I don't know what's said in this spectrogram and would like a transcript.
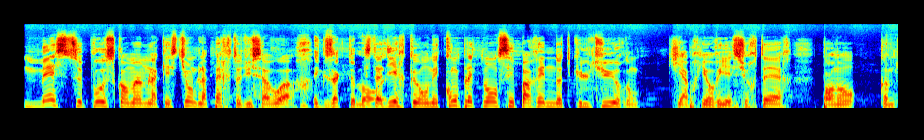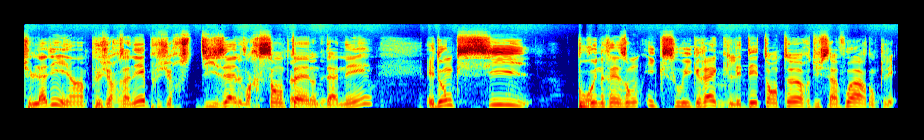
mais se pose quand même la question de la perte du savoir. Exactement. C'est-à-dire qu'on est complètement séparé de notre culture, donc qui a priori est sur Terre pendant, comme tu l'as dit, hein, plusieurs années, plusieurs dizaines, voire centaines d'années. Et donc, si pour une raison X ou Y, Hmm. les détenteurs du savoir, donc les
